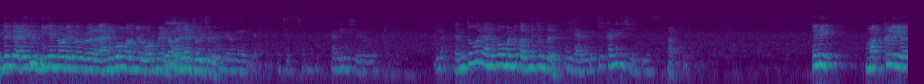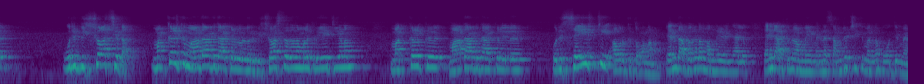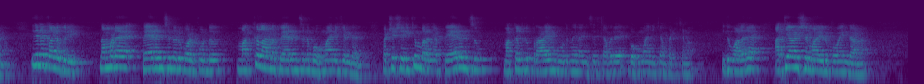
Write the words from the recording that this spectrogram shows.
ഇതിന്റെ ഇടയിൽ നീ എന്നോട് ഒരു അനുഭവം പറഞ്ഞൊരു ഓർമ്മയുണ്ട്? അതാണ് ഞാൻ ചോദിച്ചത്. എന്തോ ഒരു അനുഭവം പണ്ട് പറഞ്ഞിട്ടുണ്ട്. ഇനി മക്കളിൽ ഒരു വിശ്വാസ്യത. മക്കൾക്ക് മാതാപിതാക്കളിലുള്ള ഒരു വിശ്വാസ്യത നമ്മൾ ക്രിയേറ്റ് ചെയ്യണം. മക്കൾക്ക് മാതാപിതാക്കളിൽ ഒരു സേഫ്റ്റി അവർക്ക് തോന്നണം. എന്ത് അപകടം വന്നു കഴിഞ്ഞാലും എന്റെ അപ്പനും അമ്മയും എന്നെ സംരക്ഷിക്കുമെന്ന ബോധ്യം വേണം. ഇതിനേക്കാളുപരി നമ്മുടെ പേരൻസിന് ഒരു കുഴപ്പമുണ്ട്. മക്കളാണ് പേരൻസിനെ ബഹുമാനിക്കേണ്ടത്. പക്ഷെ ശരിക്കും പറഞ്ഞാൽ പേരൻസും മക്കൾക്ക് പ്രായം കൂടുന്നതിനനുസരിച്ച് അവരെ ബഹുമാനിക്കാൻ പഠിക്കണം. ഇത് വളരെ അത്യാവശ്യമായ ഒരു പോയിന്റാണ്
